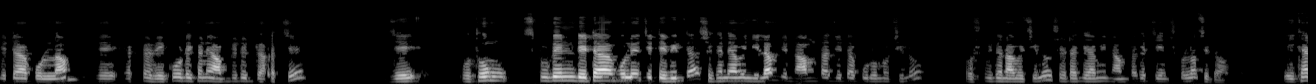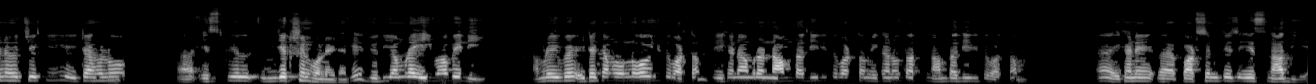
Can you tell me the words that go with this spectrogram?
যেটা করলাম, যে একটা রেকর্ড এখানে আপডেটেড দেখাচ্ছে যে প্রথম স্টুডেন্ট ডেটা বলে যে টেবিলটা, সেখানে আমি নিলাম যে নামটা যেটা পুরনো ছিল অস্মিতা নামে ছিল, সেটাকে আমি নামটাকে চেঞ্জ করলাম, সেটা হবে। এইখানে হচ্ছে কি, এটা হলো এসকিউএল ইঞ্জেকশন বলে এটাকে। যদি আমরা এইভাবে নিই, আমরা এইভাবে, এটাকে আমরা অন্যভাবে নিতে পারতাম। যে এখানে আমরা নামটা দিয়ে দিতে পারতাম, এখানেও তার নামটা দিয়ে দিতে পারতাম। হ্যাঁ এখানে পার্সেন্টেজ এস না দিয়ে।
